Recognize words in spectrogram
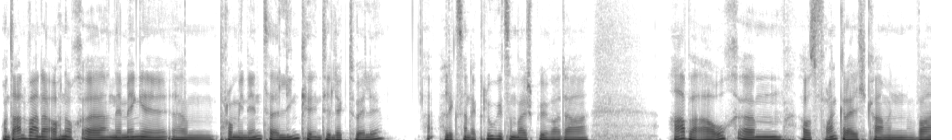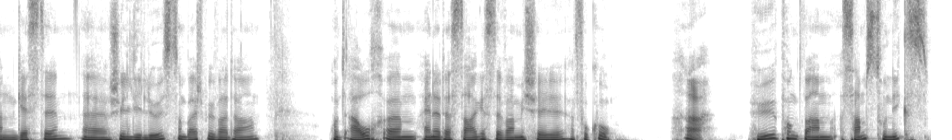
Und dann waren da auch noch äh, eine Menge ähm, prominenter linke Intellektuelle. Alexander Kluge zum Beispiel war da. Aber auch ähm, aus Frankreich kamen, waren Gäste. Äh, Gilles Deleuze zum Beispiel war da. Und auch ähm, einer der Stargäste war Michel Foucault. Ha. Höhepunkt war am Samstunix.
